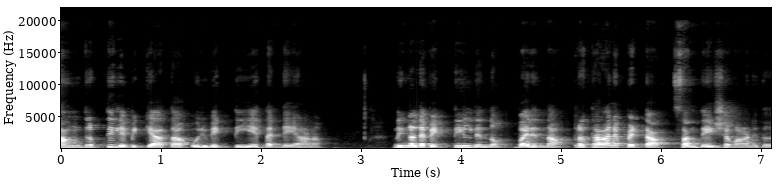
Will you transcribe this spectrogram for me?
സംതൃപ്തി ലഭിക്കാത്ത ഒരു വ്യക്തിയെ തന്നെയാണ്. നിങ്ങളുടെ വ്യക്തിയിൽ നിന്നും വരുന്ന പ്രധാനപ്പെട്ട സന്ദേശമാണിത്.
